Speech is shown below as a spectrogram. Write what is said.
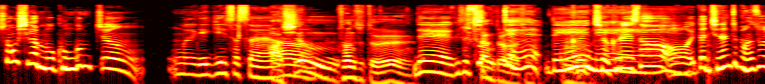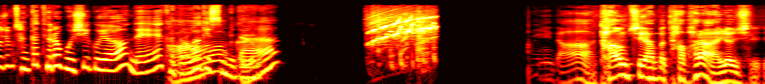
수홍 씨가 뭐 궁금증 을 얘기했었어요. 아, 씨름 선수들 네, 그래서 숙제. 들어가서 네, 그렇죠. 네. 그래서 어, 일단 지난주 방송을 좀 잠깐 들어보시고요. 네, 가도록 아, 하겠습니다. 나 다음 주에 한번 답 하나 알려주실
